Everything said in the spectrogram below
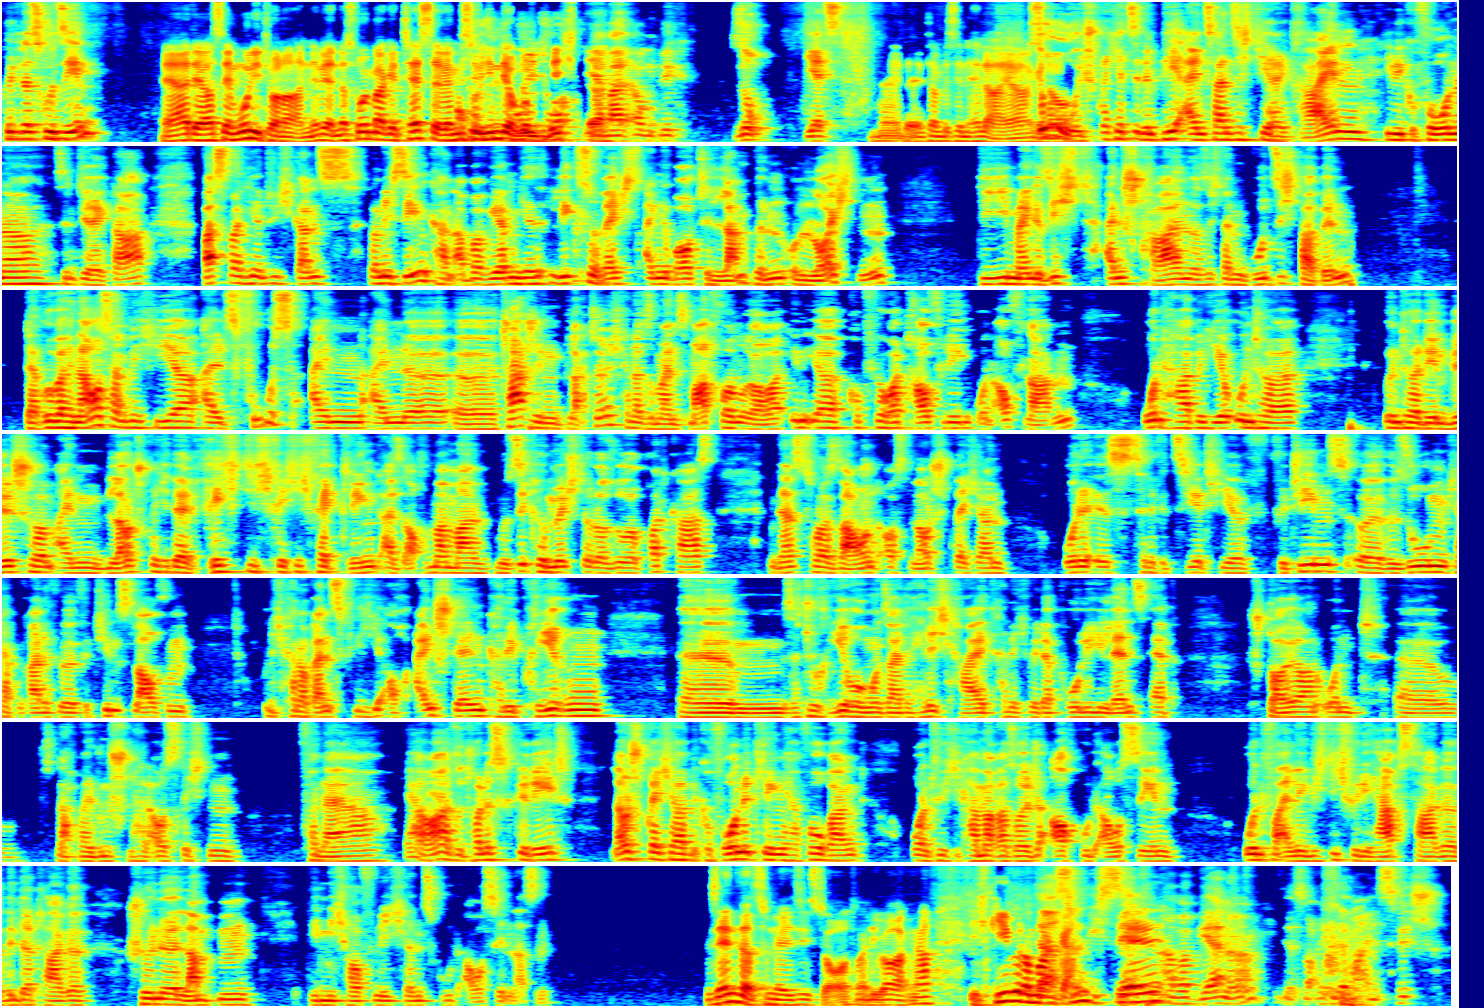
Könnt ihr das gut sehen? Ja, der hast den Monitor noch an. Ne? Wir hatten das vorhin mal getestet. Wir haben ein bisschen Hintergrundlicht. Ja, warte, Augenblick. So, jetzt. Nein, der ist ein bisschen heller, ja. So, genau. ich spreche jetzt in den P21 direkt rein. Die Mikrofone sind direkt da. Was man hier natürlich ganz noch nicht sehen kann, aber wir haben hier links und rechts eingebaute Lampen und Leuchten, die mein Gesicht anstrahlen, dass ich dann gut sichtbar bin. Darüber hinaus haben wir hier als Fuß ein, eine äh, Charging-Platte. Ich kann also mein Smartphone oder in ihr Kopfhörer drauflegen und aufladen und habe hier unter, unter dem Bildschirm einen Lautsprecher, der richtig, richtig fett klingt. Also auch wenn man mal Musik hören möchte oder so, oder Podcast, ein ganz toller Sound aus den Lautsprechern. Oder ist zertifiziert hier für Teams, äh, für Zoom. Ich habe gerade für, für Teams laufen. Und ich kann auch ganz viel hier auch einstellen, kalibrieren, ähm, Saturierung und Seite Helligkeit kann ich mit der Poly Lens App steuern und äh, nach meinen Wünschen halt ausrichten. Von daher, ja, also tolles Gerät. Lautsprecher, Mikrofone klingen hervorragend und natürlich die Kamera sollte auch gut aussehen. Und vor allen Dingen wichtig für die Herbsttage, Wintertage, schöne Lampen, die mich hoffentlich ganz gut aussehen lassen. Sensationell siehst du aus, mein lieber Ragnar. Ich gebe noch mal das ganz ich selten, aber gerne. Jetzt mache ich wieder mal einen Switch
